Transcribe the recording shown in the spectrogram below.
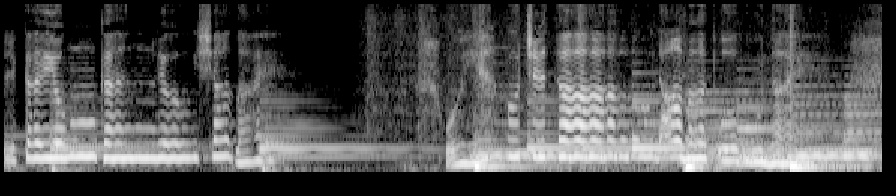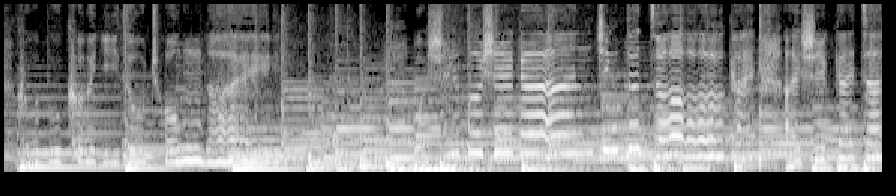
是该勇敢留下来。我也不知道那么多无奈，可不可以都重来？我是不是该安静的走开？还是？该在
